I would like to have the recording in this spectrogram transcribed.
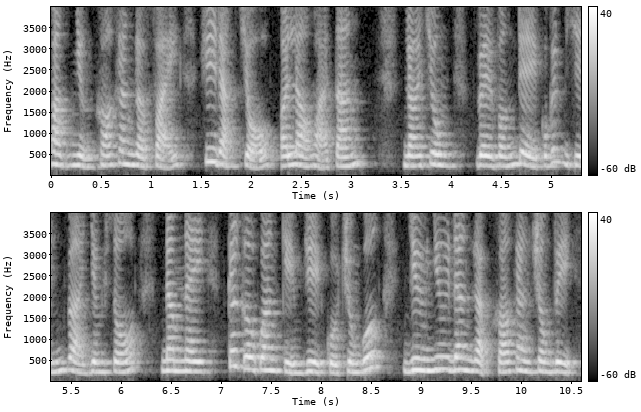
hoặc những khó khăn gặp phải khi đặt chỗ ở lò hỏa táng. Nói chung, về vấn đề COVID-19 và dân số, năm nay các cơ quan kiểm duyệt của Trung Quốc dường như đang gặp khó khăn trong việc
